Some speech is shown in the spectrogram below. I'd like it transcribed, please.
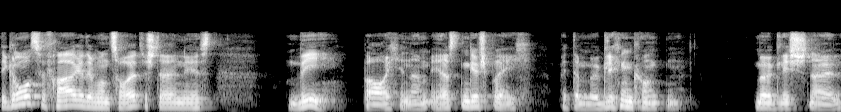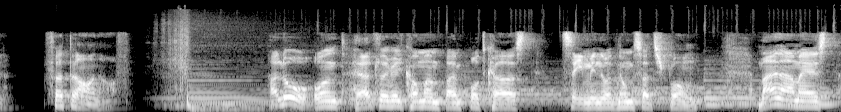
Die große Frage, die wir uns heute stellen, ist, wie baue ich in einem ersten Gespräch mit dem möglichen Kunden möglichst schnell Vertrauen auf? Hallo und herzlich willkommen beim Podcast 10 Minuten Umsatzsprung. Mein Name ist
